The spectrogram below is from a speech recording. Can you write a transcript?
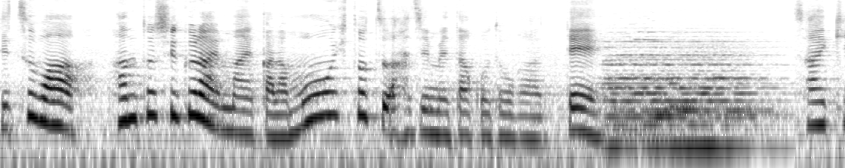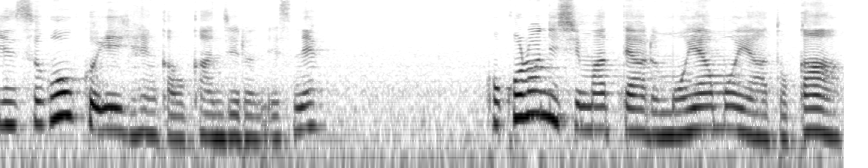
実は半年ぐらい前からもう一つ始めたことがあって最近すごくいい変化を感じるんですね。心にしまってあるモヤモヤとか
